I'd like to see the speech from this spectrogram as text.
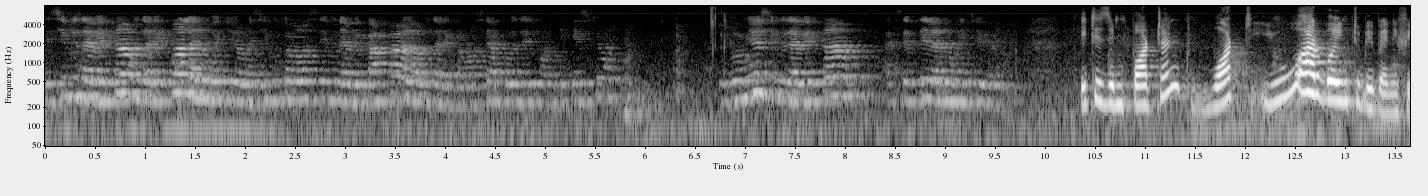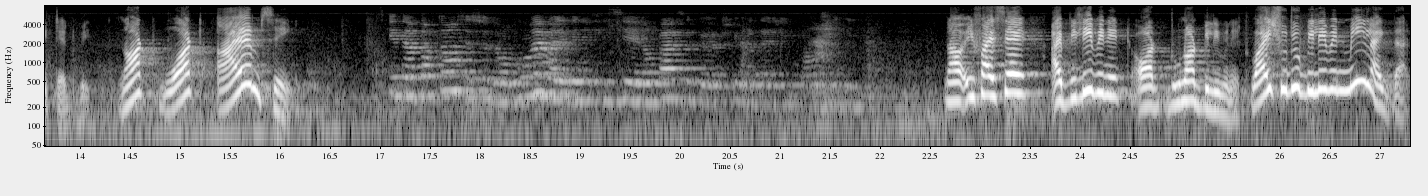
Et si vous avez faim, vous allez prendre la nourriture. Mais si vous commencez, vous n'avez pas faim, alors vous allez commencer à poser 36 questions. Il vaut mieux, si vous avez faim, accepter la nourriture. It is important what you are going to be benefited with, not what I am saying. Ce qui est important, c'est ce dont vous-même allez bénéficier, et non pas ce que Sri Mataji pense ou dit. Now, if I say I believe in it or do not believe in it, why should you believe in me like that?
